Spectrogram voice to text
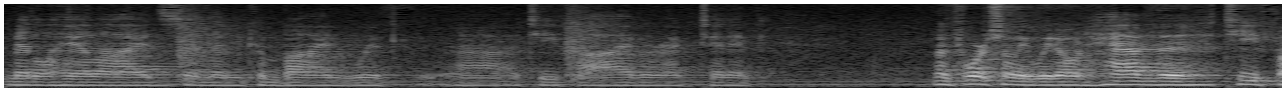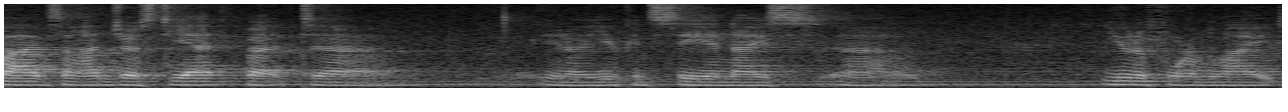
metal halides and then combined with uh, T5 or actinic. Unfortunately, we don't have the T5s on just yet, but uh, you know, you can see a nice uh, uniform light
